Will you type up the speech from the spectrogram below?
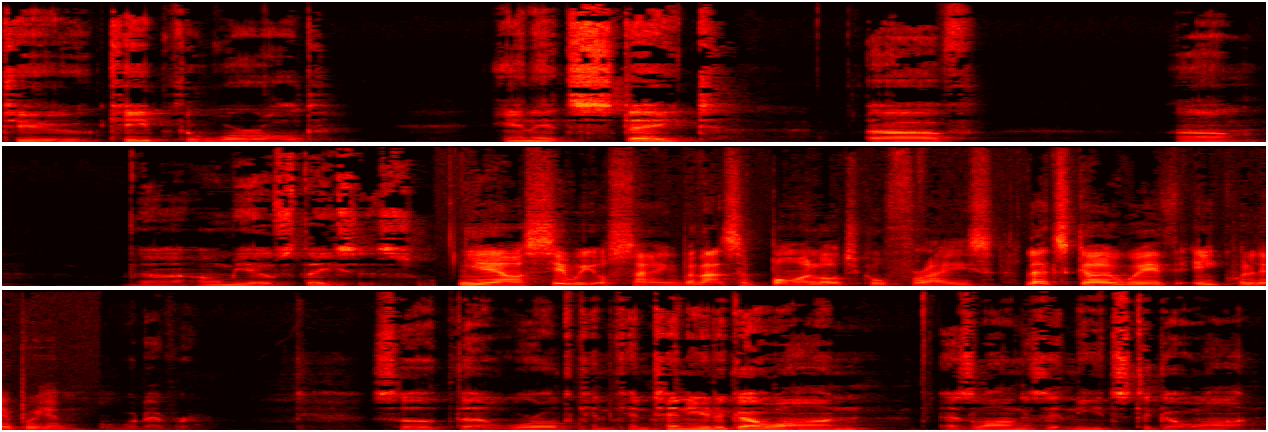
to keep the world in its state of um, uh, homeostasis. Yeah, I see what you're saying, but that's a biological phrase. Let's go with equilibrium. Or whatever. So the world can continue to go on as long as it needs to go on.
